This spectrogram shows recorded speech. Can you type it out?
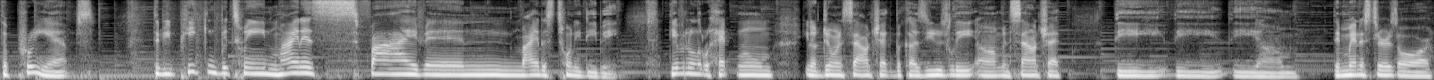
the preamps to be peaking between minus five and minus 20 dB. Give it a little headroom, you know, during sound check because usually um, in sound check, the the the um, the ministers or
